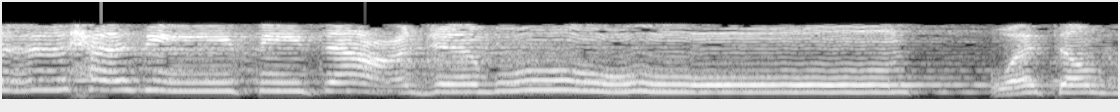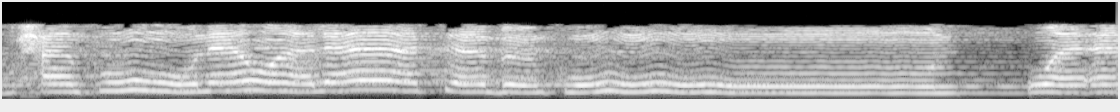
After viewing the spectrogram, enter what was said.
الحديث تعجبون وتضحكون ولا تبكون وأنتم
